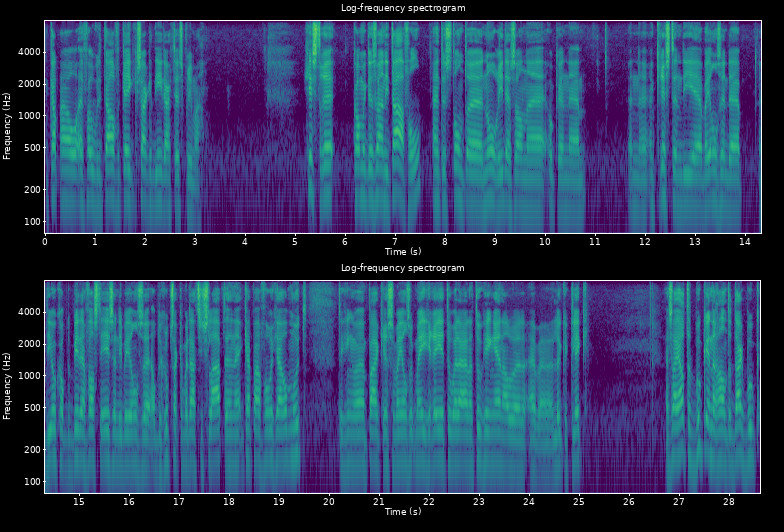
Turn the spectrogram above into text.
ik had nou al even over de tafel gekeken, ik zag het niet, dacht, het is prima. Gisteren kwam ik dus aan die tafel en toen stond eh, Nori, dat is dan eh, ook een, eh, een, eh, een christen die bij ons in de, die ook op de bidden en vasten is en die bij ons op de groepsaccommodatie slaapt. En ik heb haar vorig jaar ontmoet. Toen gingen we een paar christenen bij ons ook meegereden toen we daar naartoe gingen en hadden we een leuke klik. En zij had het boek in haar hand, het dagboek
